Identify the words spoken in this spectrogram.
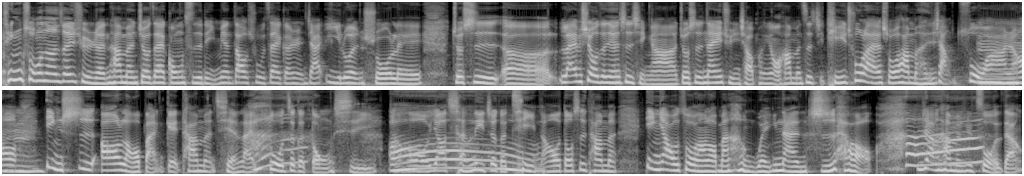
听说呢，这一群人他们就在公司里面到处在跟人家议论说嘞，就是呃 live show 这件事情啊，就是那一群小朋友他们自己提出来说他们很想做啊，嗯、然后硬是凹老板给他们钱来做这个东西，啊、然后要成立这个 team，、哦、然后都是他们硬要做，然后老板很为难，只好让他们去做。这样。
